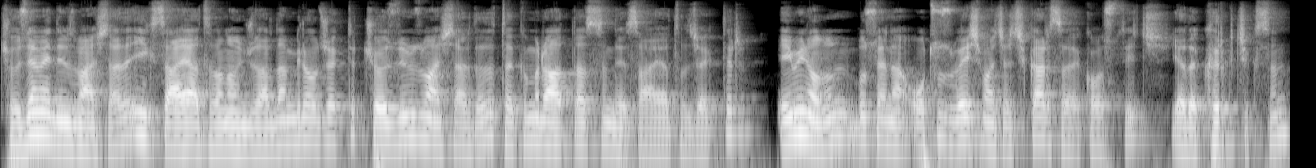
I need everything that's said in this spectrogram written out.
çözemediğimiz maçlarda ilk sahaya atılan oyunculardan biri olacaktır. Çözdüğümüz maçlarda da takımı rahatlatsın diye sahaya atılacaktır. Emin olun bu sene 35 maça çıkarsa Kostic ya da 40 çıksın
